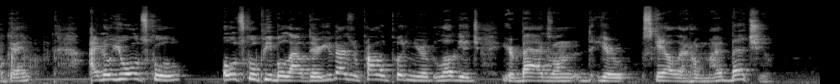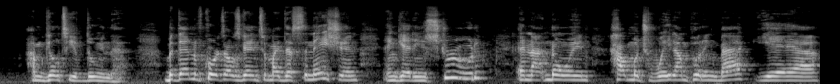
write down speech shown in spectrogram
Okay. I know you old school, old school people out there. You guys are probably putting your luggage, your bags on your scale at home. I bet you. I'm guilty of doing that. But then, of course, I was getting to my destination and getting screwed and not knowing how much weight I'm putting back. Yeah,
